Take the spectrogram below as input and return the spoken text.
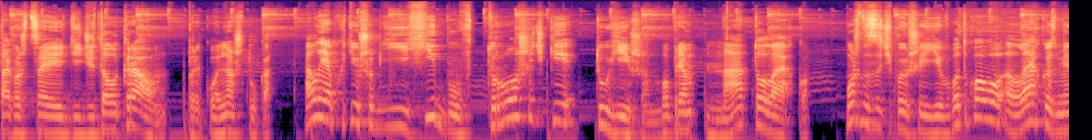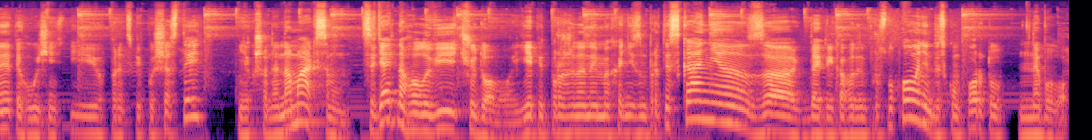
Також це Digital Crown, прикольна штука. Але я б хотів, щоб її хід був трошечки тугішим, бо прям надто легко. Можна, зачепивши її випадково, легко змінити гучність і, в принципі, пощастить, якщо не на максимум. Сидять на голові чудово, є підпружинений механізм притискання, за декілька годин прослуховування дискомфорту не було.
